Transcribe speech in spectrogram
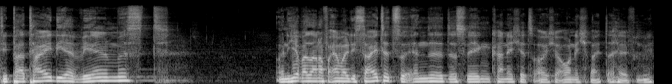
die Partei, die ihr wählen müsst, und hier war dann auf einmal die Seite zu Ende, deswegen kann ich jetzt euch auch nicht weiterhelfen.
